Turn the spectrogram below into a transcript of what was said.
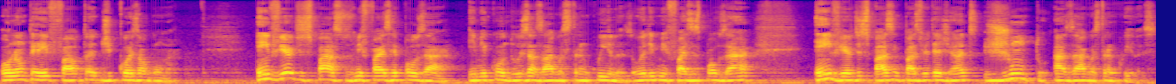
ou não terei falta de coisa alguma. Em verdes pastos me faz repousar e me conduz às águas tranquilas, ou ele me faz espousar em verdes pastos, em paz verdejantes, junto às águas tranquilas.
